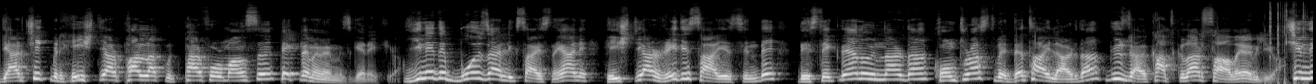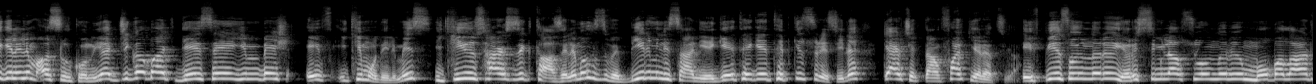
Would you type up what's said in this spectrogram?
gerçek bir HDR parlaklık performansı beklemememiz gerekiyor. Yine de bu özellik sayesinde yani HDR Ready sayesinde destekleyen oyunlarda kontrast ve detaylarda güzel katkılar sağlayabiliyor. Şimdi gelelim asıl konuya. Gigabyte GS25 F2 modelimiz 200 Hz'lik tazeleme hızı ve 1 milisaniye GTG tepki süresiyle gerçekten fark yaratıyor. FPS oyunları, yarış simülasyonları, MOBA'lar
